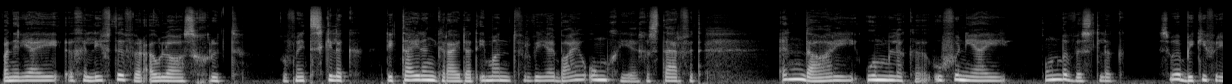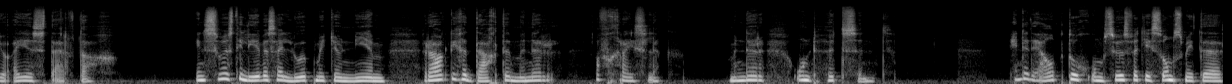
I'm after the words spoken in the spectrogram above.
wanneer jy 'n geliefde vir oulaas groet of net skielik die tyding kry dat iemand vir wie jy baie omgee gesterf het, in daardie oomblikke oefen jy onbewustelik so 'n bietjie vir jou eie sterfdag. En soos die lewe sy loop met jou neem, raak die gedagte minder afgryslik, minder onthutsend. En dit help tog om soos wat jy soms met 'n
